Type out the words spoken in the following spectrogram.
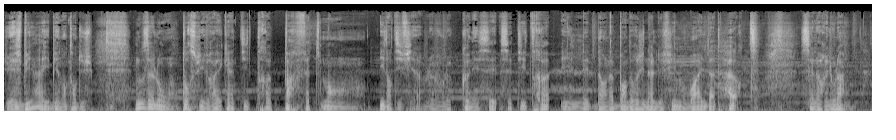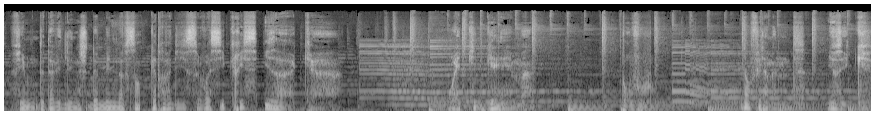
du, FBI bien entendu. Nous allons poursuivre avec un titre parfaitement identifiable. Vous le connaissez, ce titre, il est dans la bande originale du film Wild at Heart. C'est Laure Lula, film de David Lynch de 1990. Voici Chris Isaac. White Kid Game. Pour vous. Dans Filament Music.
